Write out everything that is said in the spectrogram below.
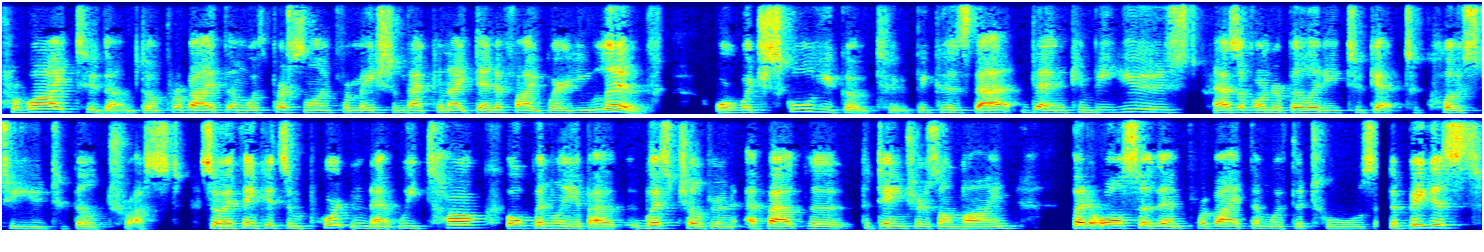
provide to them. Don't provide them with personal information that can identify where you live or which school you go to, because that then can be used as a vulnerability to get to close to you to build trust. So I think it's important that we talk openly about with children about the, the dangers online, but also then provide them with the tools. The biggest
